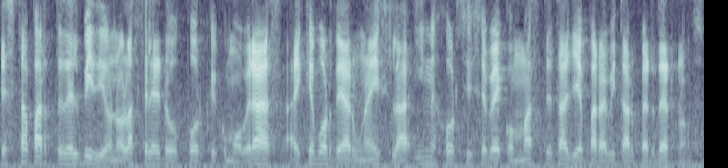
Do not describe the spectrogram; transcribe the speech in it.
Esta parte del vídeo no la acelero porque como verás hay que bordear una isla y mejor si se ve con más detalle para evitar perdernos.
